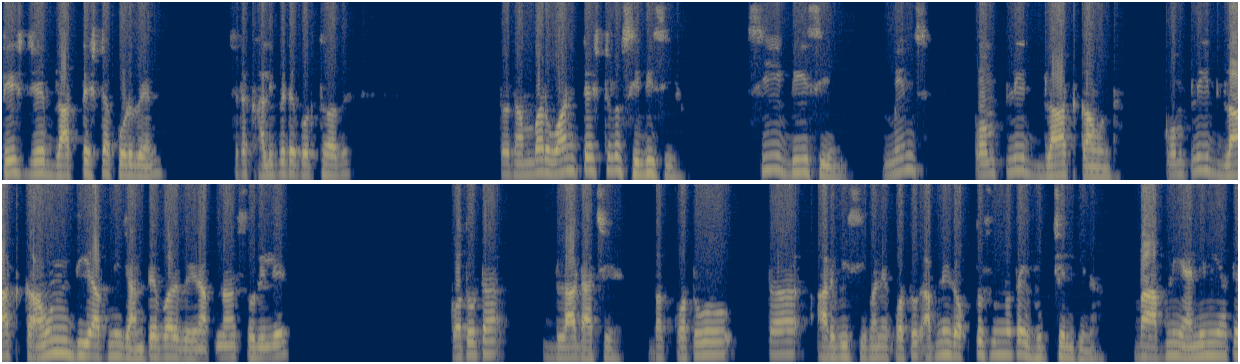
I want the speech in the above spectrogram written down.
টেস্ট যে ব্লাড টেস্টটা করবেন, সেটা খালি পেটে করতে হবে। তো নাম্বার ওয়ান টেস্ট হলো CBC CBC means complete blood count complete blood count দিয়ে আপনি জানতে পারবেন আপনার শরীরে কতটা ব্লাড আছে বা কতটা আরবিসি মানে কত, আপনি রক্ত শূন্যতায় ভুগছেন কিনা বা আপনি অ্যানিমিয়াতে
